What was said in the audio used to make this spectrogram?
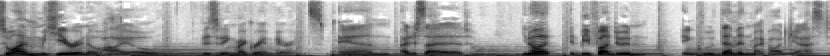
So I'm here in Ohio visiting my grandparents, and I decided, you know what, it'd be fun to in- include them in my podcast.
